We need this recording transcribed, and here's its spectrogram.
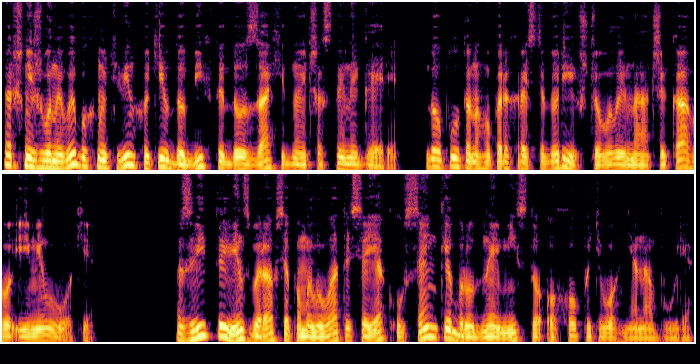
Перш ніж вони вибухнуть, він хотів добігти до західної частини Геррі, до оплутаного перехрестя доріг, що вели на Чикаго і Мілвокі. Звідти він збирався помилуватися, як усеньке брудне місто охопить вогняна буря.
